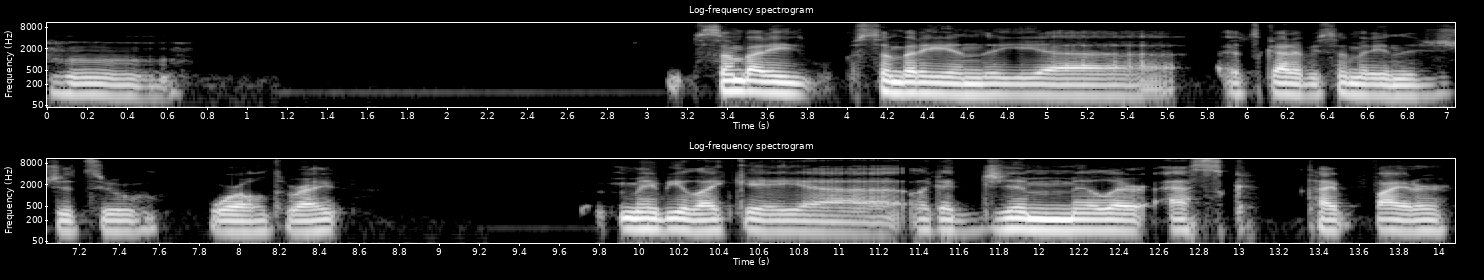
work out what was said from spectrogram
Hmm. Somebody, somebody in the, uh, it's got to be somebody in the jiu-jitsu world, right? Maybe like a, uh, like a Jim Miller esque type fighter,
